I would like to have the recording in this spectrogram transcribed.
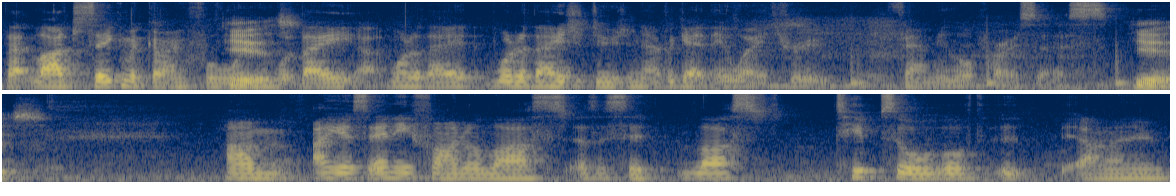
that large segment going forward. Yes. What they what are they what are they to do to navigate their way through family law process? Yes. Um, I guess any final last, as I said, last tips or, or um,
